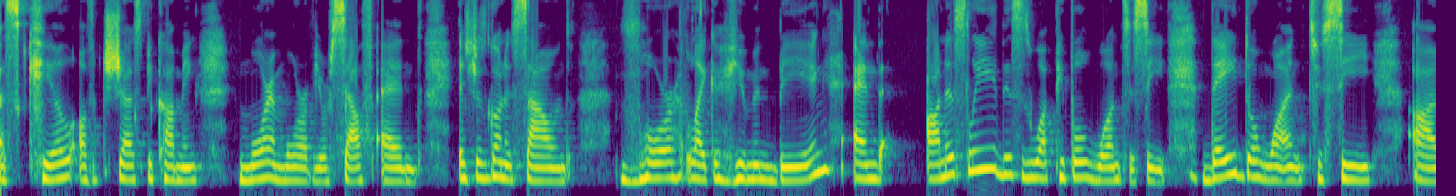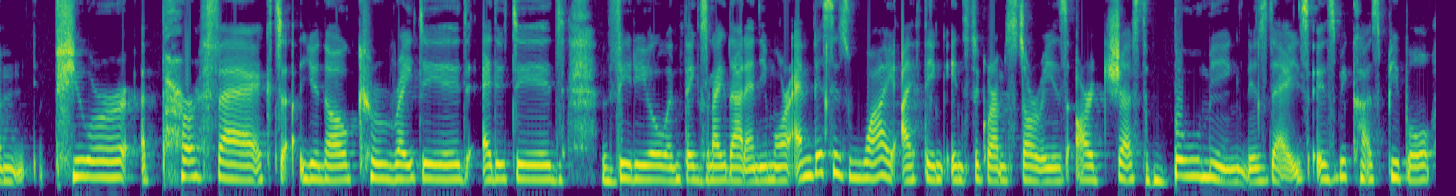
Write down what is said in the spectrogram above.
a skill of just becoming more and more of yourself and it's just going to sound more like a human being and honestly, this is what people want to see. They don't want to see um, pure, uh, perfect, you know, curated, edited video and things like that anymore. And this is why I think Instagram stories are just booming these days, is because people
